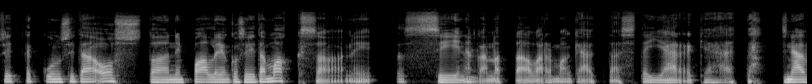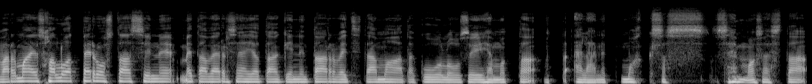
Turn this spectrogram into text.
sitten kun sitä ostaa, niin paljonko siitä maksaa, niin siinä mm. kannattaa varmaan käyttää sitten järkeä, että sinä varmaan jos haluat perustaa sinne metaverseen jotakin, niin tarvit sitä maata, kuuluu siihen, mutta, mutta älä nyt maksa semmosesta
